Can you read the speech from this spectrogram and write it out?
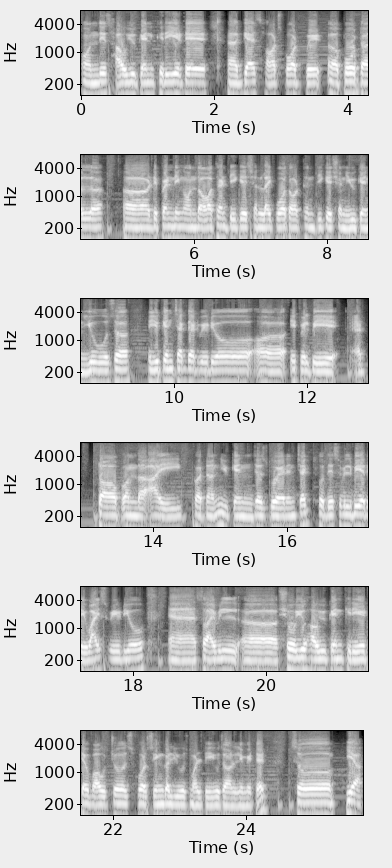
on this how you can create a, a guest hotspot uh, portal uh, depending on the authentication like what authentication you can use. Uh, you can check that video uh, it will be at top on the i button. You can just go ahead and check. So this will be a revised video. Uh, so i will uh, show you how you can create a vouchers for single use multi-use unlimited. So yeah.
